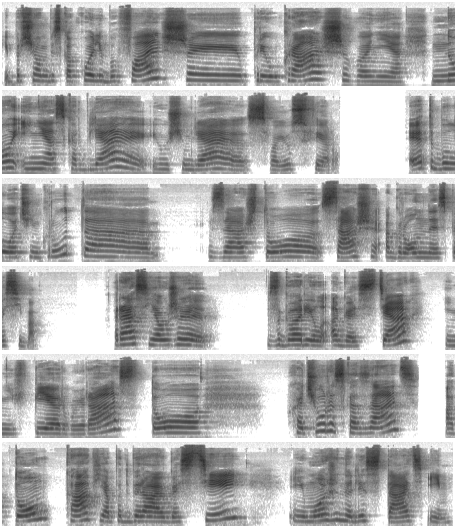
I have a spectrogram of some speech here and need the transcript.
и причем без какой-либо фальши, приукрашивания, но и не оскорбляя и ущемляя свою сферу. Это было очень круто, за что Саше огромное спасибо. Раз я уже заговорила о гостях, и не в первый раз, то Хочу рассказать о том, как я подбираю гостей и можно ли стать им.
